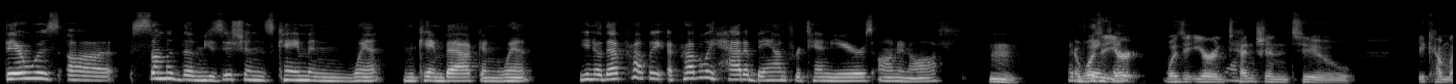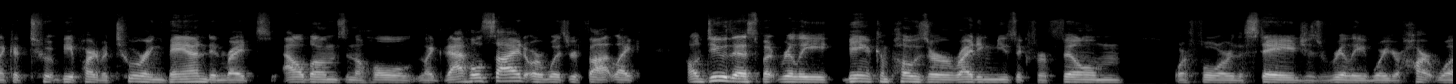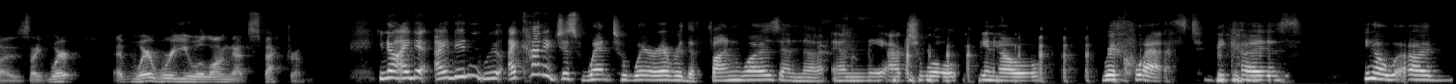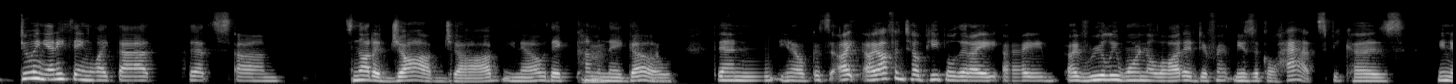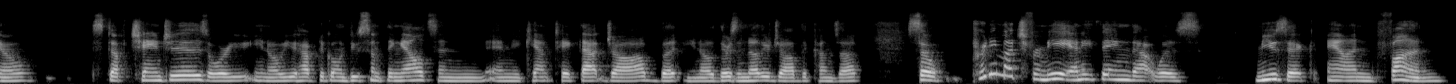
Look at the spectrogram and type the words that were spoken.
There was uh some of the musicians came and went and came back and went. You know, that probably I probably had a band for 10 years on and off. Hmm. I'm And was it your was it your intention to become like a to be a part of a touring band and write albums and the whole like that whole side, or was your thought like, I'll do this, but really being a composer, writing music for film or for the stage is really where your heart was. Like where where were you along that spectrum? You know, I di- I didn't re- I kind of just went to wherever the fun was and the and the actual, you know, request because you know, uh doing anything like that that's um it's not a job job, you know, they come and they go. Then, you know, because I, I often tell people that I I I've really worn a lot of different musical hats because, you know, stuff changes or you you know you have to go and do something else and and you can't take that job but you know there's another job that comes up. So pretty much for me anything that was music and fun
